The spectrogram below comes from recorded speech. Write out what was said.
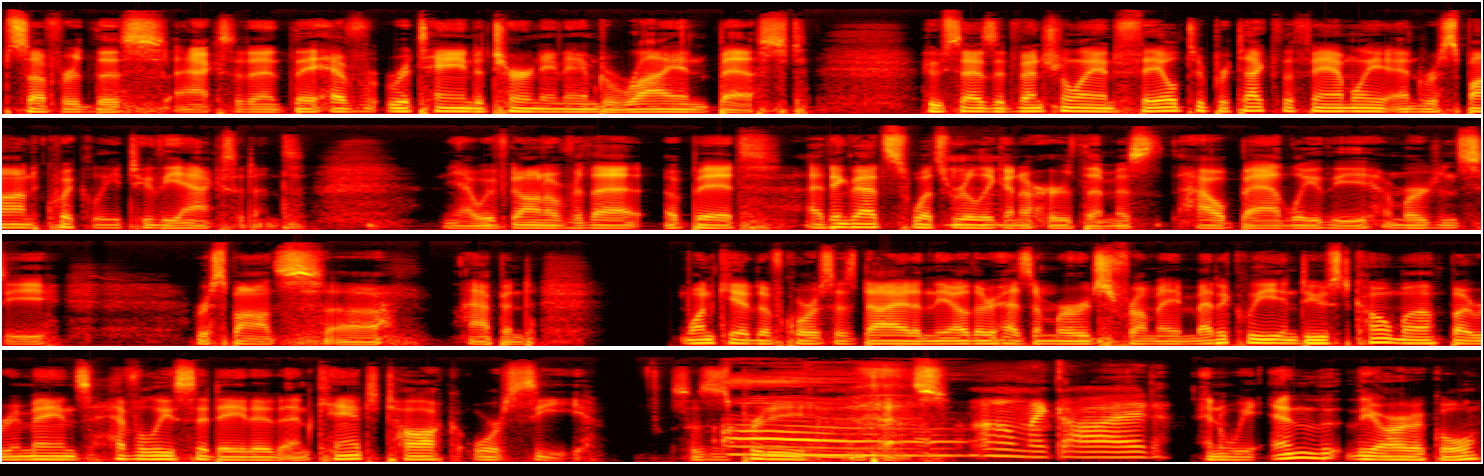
suffered this accident, they have retained attorney named Ryan Best, who says Adventureland failed to protect the family and respond quickly to the accident. Yeah, we've gone over that a bit. I think that's what's really Mhm. going to hurt them is how badly the emergency response uh, happened. One kid, of course, has died, and the other has emerged from a medically induced coma, but remains heavily sedated and can't talk or see. So this is pretty intense. Oh my god. And we end the article.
